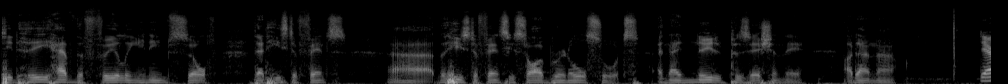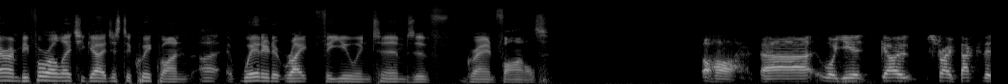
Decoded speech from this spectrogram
Did he have the feeling in himself that his defence, uh, that his defensive side were in all sorts, and they needed possession there? I don't know. Darren, before I let you go, just a quick one. Uh, where did it rate for you in terms of grand finals? Oh, uh, well, you go straight back to the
